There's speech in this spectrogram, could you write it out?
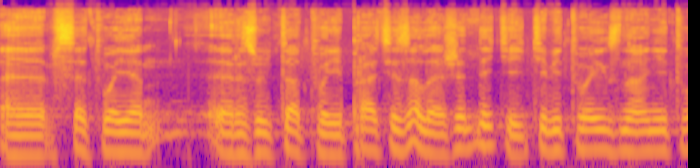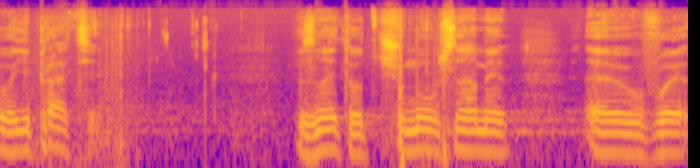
е, все твоє е, результат твоєї праці залежить не тільки від твоїх знань і твоєї праці. Знаєте, от чому саме е, в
